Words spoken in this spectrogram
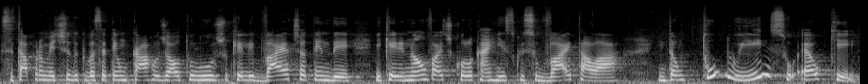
se está prometido que você tem um carro de alto luxo, que ele vai te atender e que ele não vai te colocar em risco, isso vai estar tá lá. Então, tudo isso é o que?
